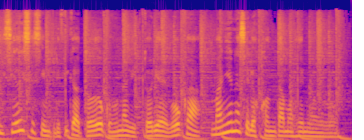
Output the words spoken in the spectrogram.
Y si hoy se simplifica todo con una victoria de Boca, mañana se los contamos de nuevo.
